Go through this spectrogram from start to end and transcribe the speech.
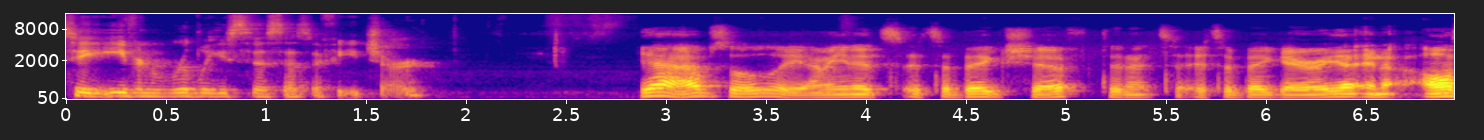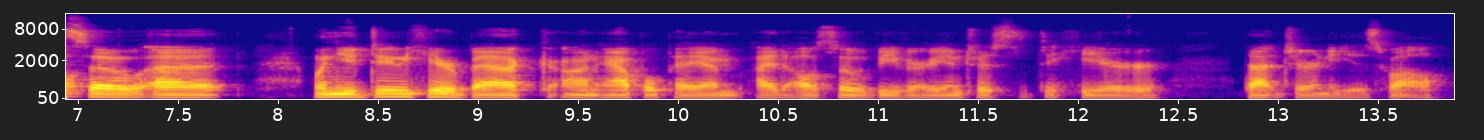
to even release this as a feature. Yeah, absolutely. I mean, it's it's a big shift and it's it's a big area. And also, uh, when you do hear back on Apple Pay, I'm, I'd also be very interested to hear that journey as well.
